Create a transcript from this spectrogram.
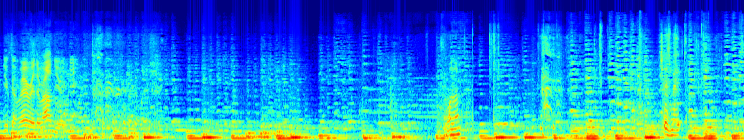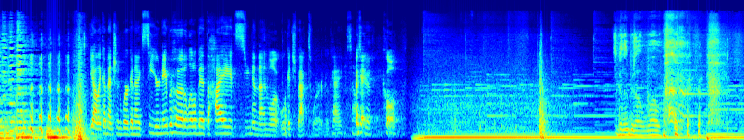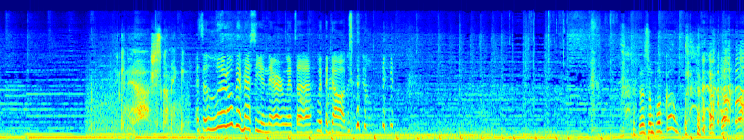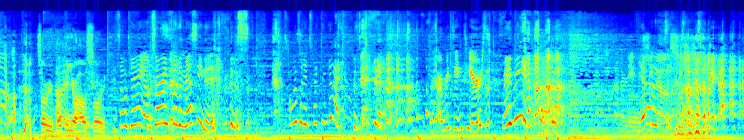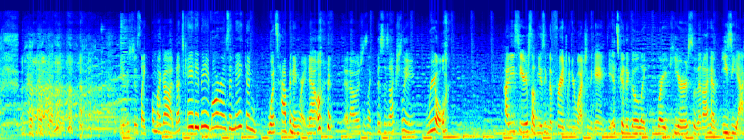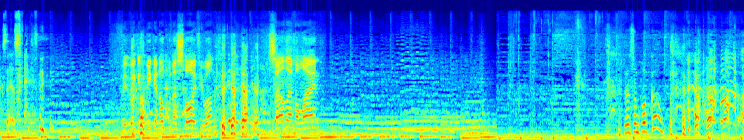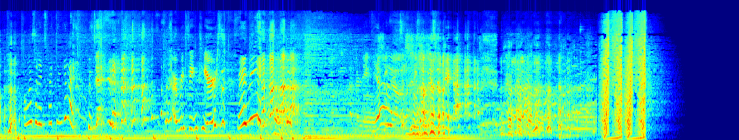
you can wear it around you. Want them? Cheers, mate. Yeah, like I mentioned, we're gonna see your neighborhood a little bit, the heights, and then we'll we'll get you back to work. Okay. Sounds okay. good. Cool. It's gonna be like, wow. you can hear she's coming. It's a little bit messy in there with, uh, with the dogs. Want some popcorn? Sorry, we broke in your house, sorry. it's okay. I'm sorry for the messiness. I wasn't expecting that. Are we seeing tears? Maybe? yeah. He was just like, oh my god, that's KDB, Mahrez, and Nathan. What's happening right now? and I was just like, this is actually real. How do you see yourself using the fridge when you're watching the game? It's gonna go like right here so that I have easy access. We, we, can, we can open a store if you want. Sell them online. Want some popcorn? I wasn't expecting that. Are we seeing tears? Maybe? Yeah. ハハハ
